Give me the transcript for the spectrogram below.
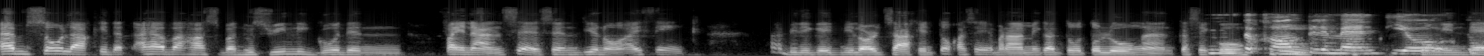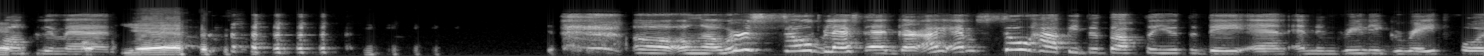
i'm so lucky that i have a husband who's really good in finances and you know i think ah, binigay ni Lord sa akin to kasi marami kang tutulungan kasi mm, kung to compliment hmm, you kung hindi, to compliment oh, yeah Oh, nga. We're so blessed, Edgar. I am so happy to talk to you today and and really grateful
